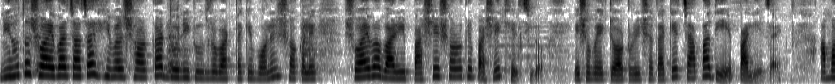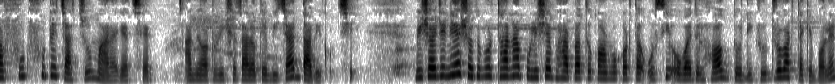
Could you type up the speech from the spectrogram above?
নিহত সোয়াইবার চাচা হিমেল সরকার দৈনিক রুদ্রবার্তাকে বলেন, সকালে সোয়াইবা বাড়ির পাশের সড়কের পাশে খেলছিল। এ সময় একটি অটোরিকশা তাকে চাপা দিয়ে পালিয়ে যায়। আমার ফুটফুটে চাচু মারা গেছে। আমি অটোরিকশা চালকের বিচার দাবি করছি। বিষয়টি নিয়ে সখীপুর থানা পুলিশের ভারপ্রাপ্ত কর্মকর্তা ওসি ওবায়দুল হক দৈনিক রুদ্রবার্তাকে বলেন,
